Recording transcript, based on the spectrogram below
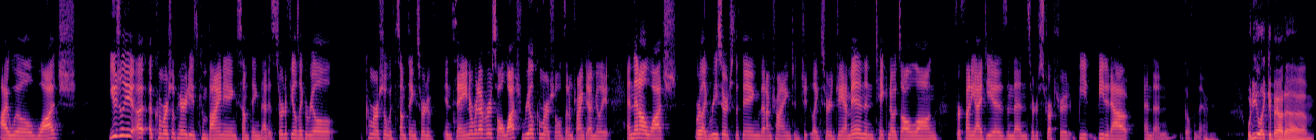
I will watch. Usually, a, a commercial parody is combining something that is sort of feels like a real commercial with something sort of insane or whatever. So I'll watch real commercials that I'm trying to emulate, and then I'll watch or like research the thing that I'm trying to like sort of jam in and take notes all along for funny ideas, and then sort of structure it, beat beat it out, and then go from there. What do you like about um,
